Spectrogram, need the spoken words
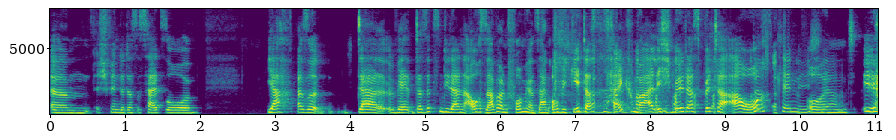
Ähm, ich finde, das ist halt so, ja, also da, wer, da sitzen die dann auch sabbernd vor mir und sagen, oh, wie geht das? Zeig mal, ich will das bitte auch. Das kenne ich. Und ja, ja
